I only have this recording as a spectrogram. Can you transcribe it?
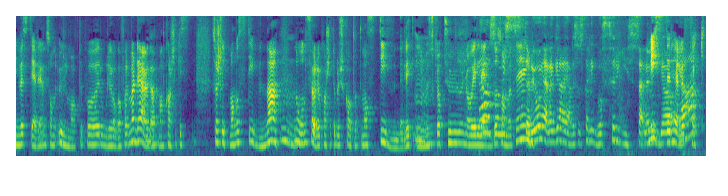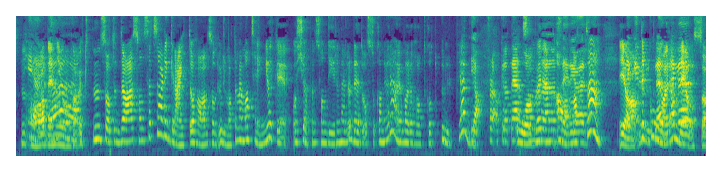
investerer i en sånn ullmatte på rolige yogaformer, det er jo det at man kanskje ikke Så slipper man å stivne. Mm. Noen føler kanskje at det blir så kaldt at man stivner litt i muskulaturen og i ledd Ja, og så sånne ting. mister du jo hele greia hvis du skal ligge og fryse. Eller Mister ligge, hele ja, effekten hele- av den yogaøkten. Så da, sånn sett så er det greit å ha en sånn ullmatte. Men man trenger jo ikke å kjøpe en sånn dyr en heller. Det du også kan gjøre, er jo bare å ha et godt ullpledd Ja, er over en annen matte. Ja, det går an, det også.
